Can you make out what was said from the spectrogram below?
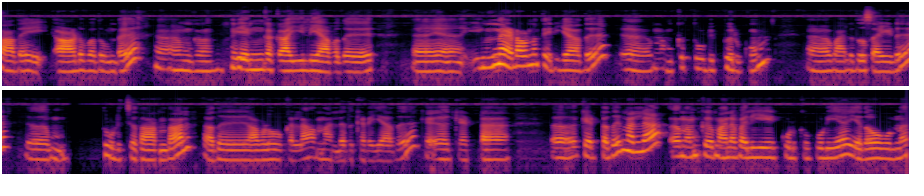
സാധ ആടുവതുണ്ട്. എങ്ക കയ്യിലാവത്. ഇന്ന ഇടമെന്ന് തെരിയാതെ. നമുക്ക് തുടിപ്പ് ഇരിക്കും വലത് സൈഡ് തുടിച്ചതാർന്നാൽ അത് അവളോക്കെല്ലാം നല്ലത് കിടയാതെ. കെട്ട கெட்டது நல்ல நமக்கு மனவலி கொடுக்கக்கூடிய ஏதோ ஒன்று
